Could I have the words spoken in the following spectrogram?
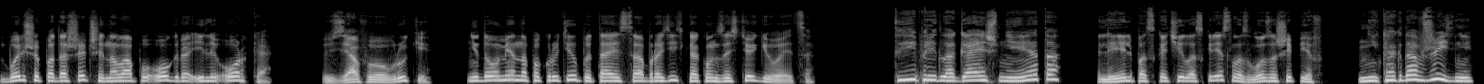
больше подошедший на лапу огра или орка. Взяв его в руки, недоуменно покрутил, пытаясь сообразить, как он застегивается. «Ты предлагаешь мне это?» Лель подскочила с кресла, зло зашипев. «Никогда в жизни!»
